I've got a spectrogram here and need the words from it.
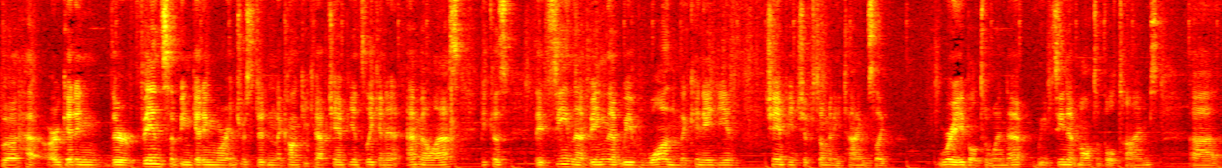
who are getting their fans have been getting more interested in the Concacaf Champions League and MLS because they've seen that being that we've won the Canadian Championship so many times, like we're able to win that. We've seen it multiple times. Uh,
